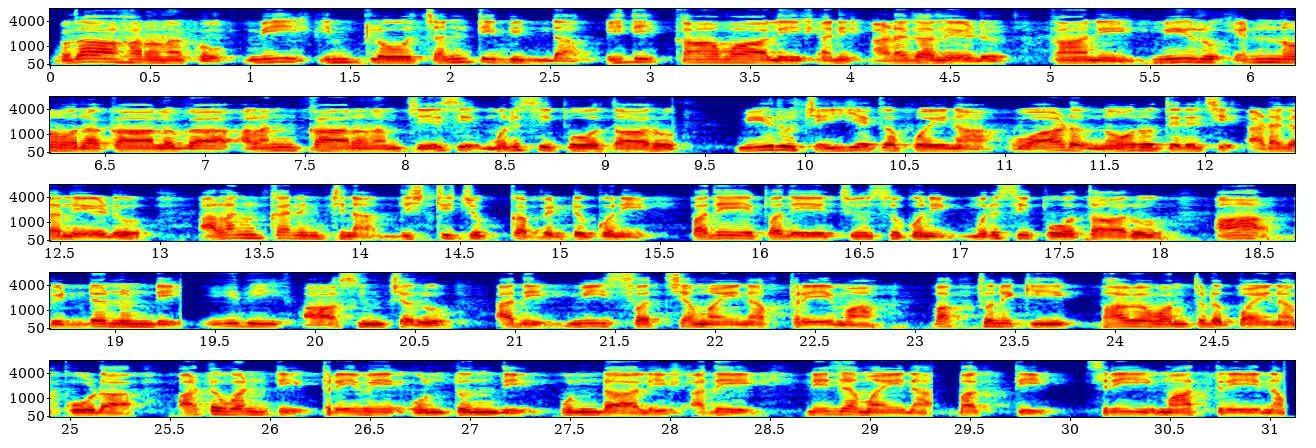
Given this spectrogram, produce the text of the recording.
ఉదాహరణకు మీ ఇంట్లో చంటి బిడ్డ ఇది కావాలి అని అడగలేడు కానీ మీరు ఎన్నో రకాలుగా అలంకారణం చేసి మురిసిపోతారు. మీరు చెయ్యకపోయినా వాడు నోరు తెరిచి అడగలేడు. అలంకరించిన దిష్టి చుక్క పెట్టుకుని పదే పదే చూసుకుని మురిసిపోతారు. ఆ బిడ్డ నుండి ఏది ఆశించరు. అది మీ స్వచ్ఛమైన ప్రేమ. భక్తునికి భగవంతుడి పైన కూడా అటువంటి ప్రేమే ఉంటుంది. ఉండాలి. అదే నిజమైన భక్తి. శ్రీ మాత్రేన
